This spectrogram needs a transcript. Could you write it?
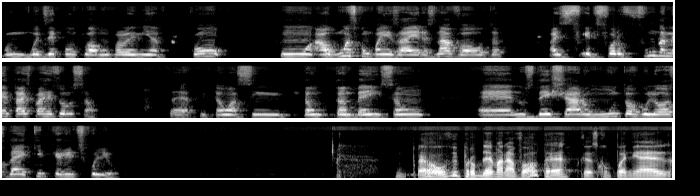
vou dizer pontual, um probleminha com um, algumas companhias aéreas na volta, mas eles foram fundamentais para a resolução. Certo? Então, assim, então, também são é, nos deixaram muito orgulhosos da equipe que a gente escolheu. Ah, houve problema na volta, é? Porque as companhias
